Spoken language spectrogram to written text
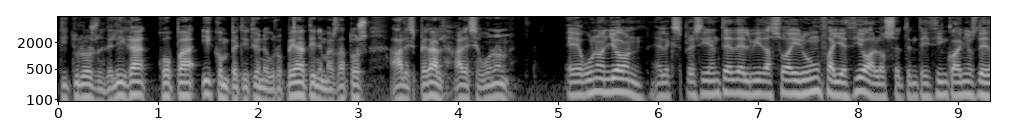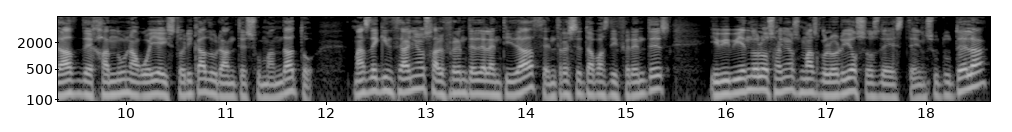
títulos de Liga, Copa y competición europea. Tiene más datos Alex Peral. Alex Egunón. Egunon John, el expresidente del Vidasoa Irún, falleció a los 75 años de edad dejando una huella histórica durante su mandato más de 15 años al frente de la entidad en tres etapas diferentes y viviendo los años más gloriosos de este. En su tutela,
